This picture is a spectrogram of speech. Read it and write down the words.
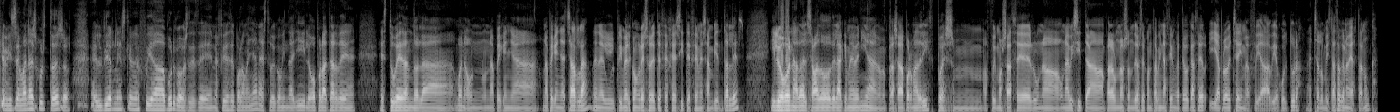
Que mi semana es justo eso. El viernes que me fui a Burgos, desde, me fui desde por la mañana, estuve comiendo allí y luego por la tarde estuve dando la, bueno, una pequeña, una pequeña charla en el primer congreso de TFGs y TFMs ambientales. Y luego nada, el sábado de la que me venía, me pasaba por Madrid, pues mm, fuimos a hacer una, una visita para unos sondeos de contaminación que tengo que hacer y aproveché y me fui a Biocultura a echarle un vistazo que no había estado nunca.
